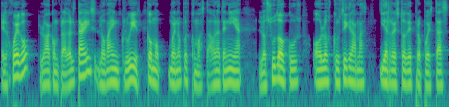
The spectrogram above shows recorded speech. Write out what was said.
el juego lo ha comprado el Times, lo va a incluir como, bueno, pues como hasta ahora tenía los sudokus o los crucigramas y el resto de propuestas,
